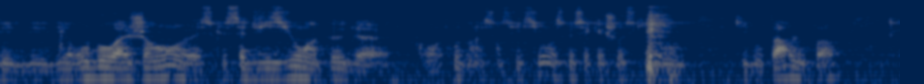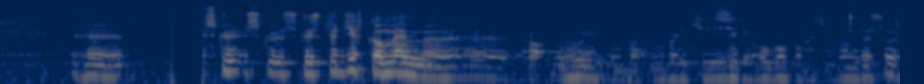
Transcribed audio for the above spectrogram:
des, robots agents. Est-ce que cette vision un peu qu'on retrouve dans la science-fiction, est-ce que c'est quelque chose qui vous, parle ou pas? Ce que, je peux dire quand même, utiliser des robots pour un certain nombre de choses,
